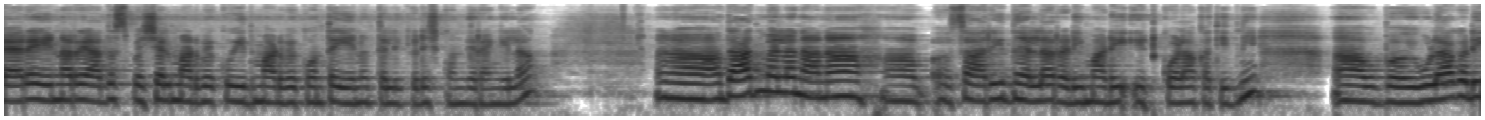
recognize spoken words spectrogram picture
ಬೇರೆ ಏನಾರೇ ಅದು ಸ್ಪೆಷಲ್ ಮಾಡಬೇಕು, ಇದು ಮಾಡಬೇಕು ಅಂತ ಏನೂ ತಲೆ ಕೆಡಿಸ್ಕೊಂಡಿರಂಗಿಲ್ಲ. ಅದಾದಮೇಲೆ ನಾನು ಸಾರಿದೆಲ್ಲ ರೆಡಿ ಮಾಡಿ ಇಟ್ಕೊಳಕತ್ತಿದ್ನಿ. ಉಳ್ಳಾಗಡ್ಡಿ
